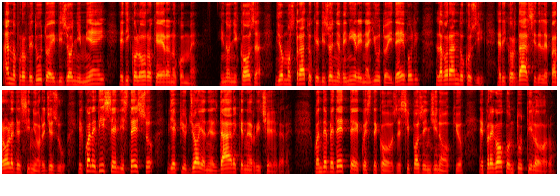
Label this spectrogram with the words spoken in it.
hanno provveduto ai bisogni miei e di coloro che erano con me. In ogni cosa vi ho mostrato che bisogna venire in aiuto ai deboli, lavorando così e ricordarsi delle parole del Signore Gesù, il quale disse egli stesso vi è più gioia nel dare che nel ricevere. Quando ebbe dette queste cose, si pose in ginocchio e pregò con tutti loro.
